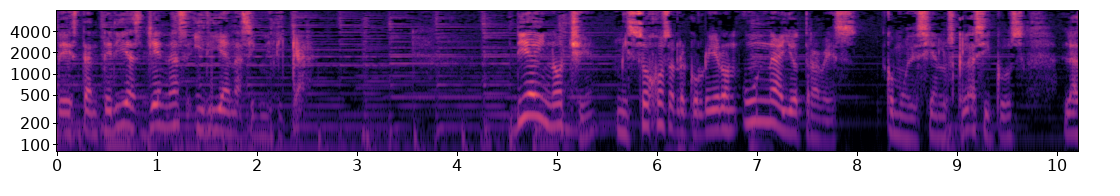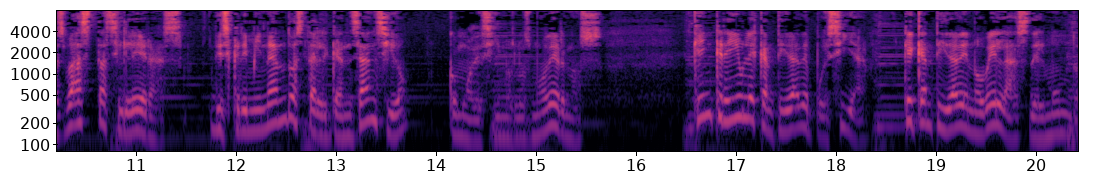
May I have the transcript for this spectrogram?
de estanterías llenas irían a significar. Día y noche mis ojos recorrieron una y otra vez, como decían los clásicos, las vastas hileras, discriminando hasta el cansancio, como decimos los modernos. Qué increíble cantidad de poesía, qué cantidad de novelas del mundo.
